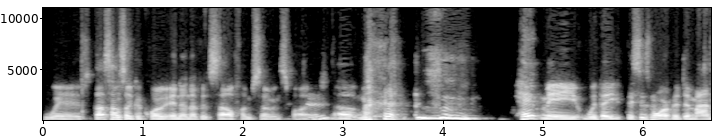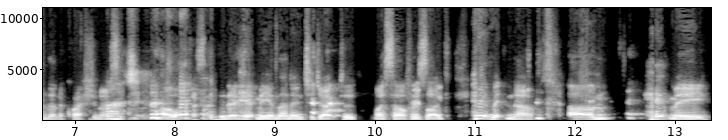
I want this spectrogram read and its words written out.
weird. That sounds like a quote in and of itself. I'm so inspired. Mm-hmm. Um, hit me with a. This is more of a demand than a question. I suppose. oh, I just ended it. Hit me and then interjected myself as like hit me. No, um, hit me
